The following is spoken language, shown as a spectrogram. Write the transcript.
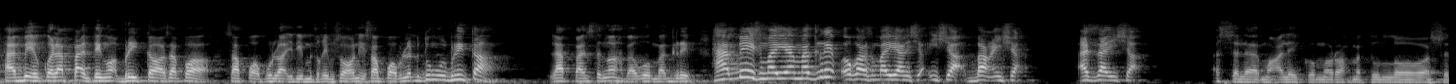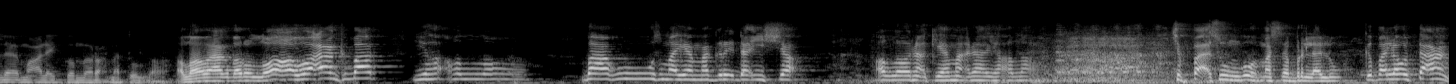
Habis pukul lapan tengok berita siapa. Siapa pula jadi menteri besar ni. Siapa pula tunggu berita. Lapan setengah baru maghrib. Habis sembahyang maghrib, orang sembahyang isyak, bang isyak. Azan isyak. Assalamualaikum warahmatullahi Assalamualaikum warahmatullahi Allahu Akbar, Allahu Akbar. Ya Allah. Baru sembahyang maghrib dan isyak. Allah nak kiamat dah, Ya Allah. Cepat sungguh masa berlalu. Kepala otak hang.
